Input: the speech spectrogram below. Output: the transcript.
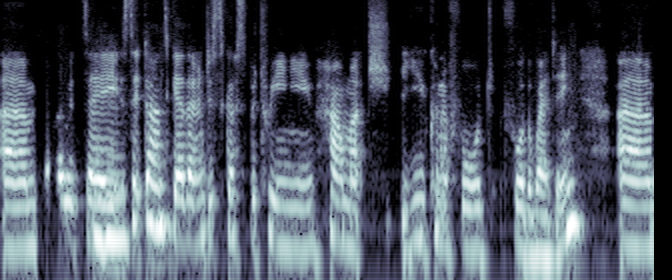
Um, I would say mm-hmm. sit down together and discuss between you how much you can afford for the wedding. Um,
